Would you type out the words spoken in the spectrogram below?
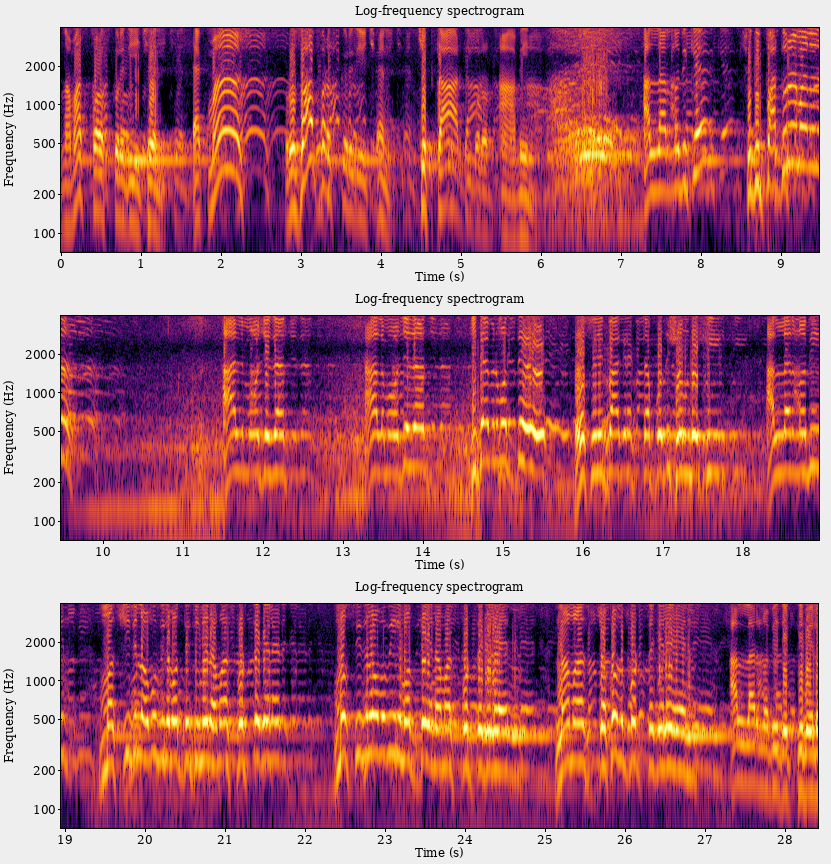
নামাজ ফরজ করে দিয়েছেন এক মাস রোজা ফরজ করে দিয়েছেন। চিৎকার বলুন আমিন। আল্লাহর নবীকে শুধু পাথরে মানে না আল মুজিজাত আল মুজিজাত কিতাবের মধ্যে রাসূল পাকের একটা পজিশন দেখি। আল্লাহর নবী মসজিদ নববীর মধ্যে তিনি নামাজ পড়তে গেলেন। মসজিদ নববীর মধ্যে নামাজ পড়তে গেলেন। নামাজ যখন পড়তে গেলেন, আল্লাহর নবী দেখতে পেল,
